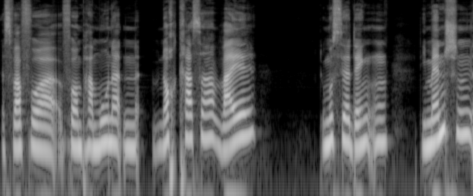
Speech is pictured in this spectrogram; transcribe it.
Es war vor, vor ein paar Monaten noch krasser, weil du musst ja denken, die Menschen,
